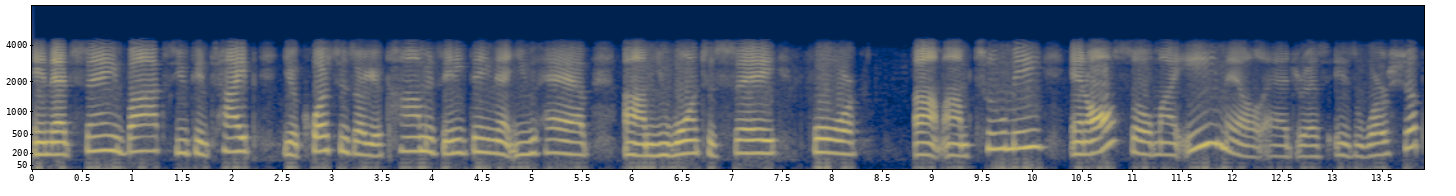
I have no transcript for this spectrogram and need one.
in that same box. You can type your questions or your comments, anything that you have um, you want to say for um, um, to me. And also, my email address is worship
